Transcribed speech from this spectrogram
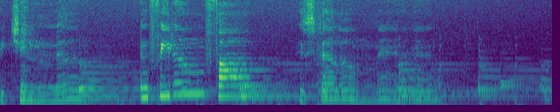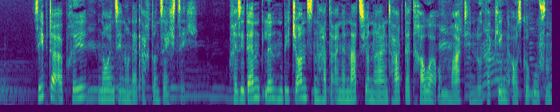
preaching love and freedom for his fellow man. 7. April 1968. Präsident Lyndon B. Johnson hatte einen nationalen Tag der Trauer um Martin Luther King ausgerufen,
